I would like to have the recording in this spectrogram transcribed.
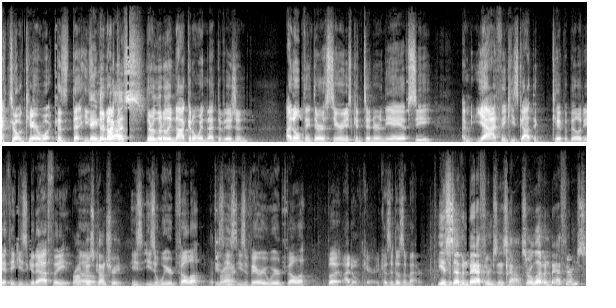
I don't care what because that he's Danger they're not gonna, they're literally not going to win that division. I don't think they're a serious contender in the AFC. I mean, yeah, I think he's got the capability. I think he's a good athlete. Broncos Um, country. He's he's a weird fella. That's he's, right. he's, he's a very weird fella. But I don't care because it doesn't matter. He has seven bathrooms in his house, or eleven bathrooms.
